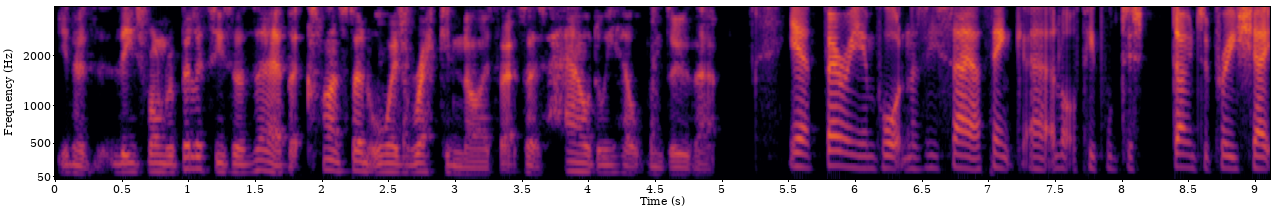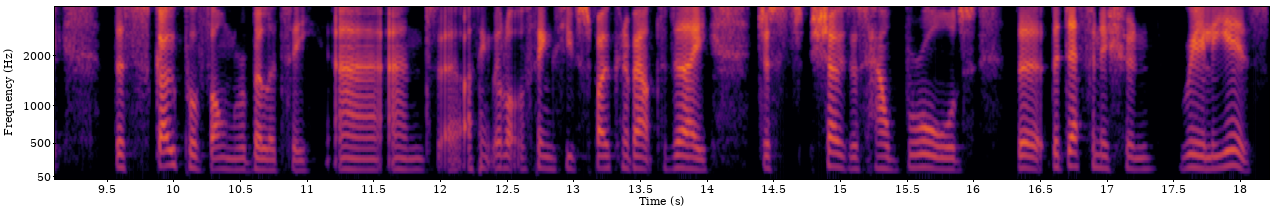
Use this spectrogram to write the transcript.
you know these vulnerabilities are there but clients don't always recognize that. So it's how do we help them do that? Yeah very important. As you say i think uh, a lot of people just don't appreciate the scope of vulnerability uh, and uh, i think a lot of things you've spoken about today just shows us how broad the the definition really is.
